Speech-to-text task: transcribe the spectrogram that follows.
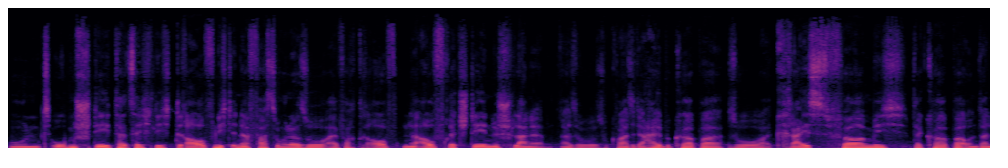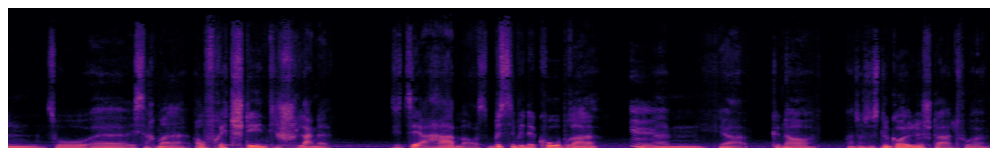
Und oben steht tatsächlich drauf, nicht in der Fassung oder so, einfach drauf, eine aufrecht stehende Schlange. Also so quasi der halbe Körper so kreisförmig, der Körper, und dann so, äh, ich sag mal, aufrecht stehend die Schlange. Sieht sehr erhaben aus. Ein bisschen wie eine Kobra. Hm. Ähm, ja, genau. Also es ist eine goldene Statue.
